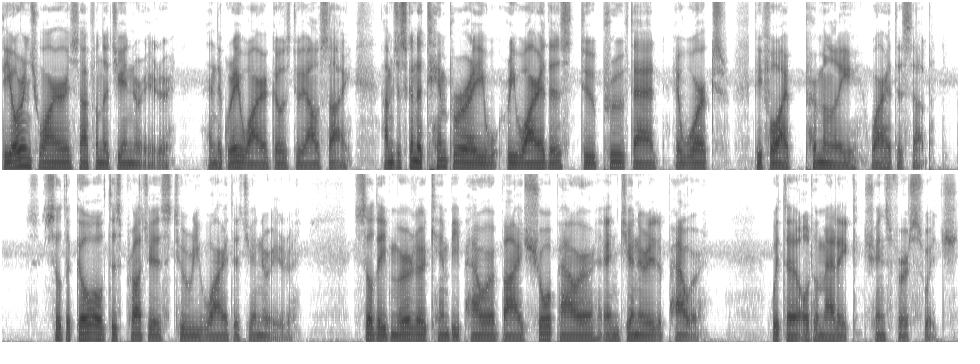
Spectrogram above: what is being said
The orange wires are from the generator and the gray wire goes to the outside. I'm just going to temporarily rewire this to prove that it works before I permanently wire this up. So the goal of this project is to rewire the generator. So the inverter can be powered by shore power and generator power with the automatic transfer switch.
